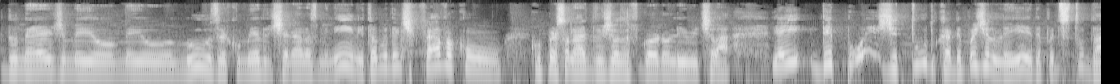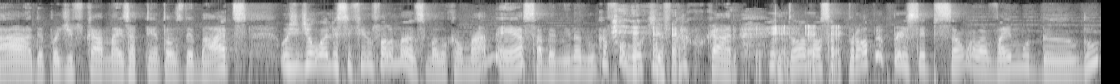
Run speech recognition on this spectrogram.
do nerd meio, meio loser, com medo de chegar nas meninas, então eu me identificava com, com o personagem do Joseph Gordon-Levitt lá. E aí, depois de tudo, cara, depois de ler, depois de estudar, depois de ficar mais atento aos debates, hoje em dia eu olho esse filme e falo, mano, esse maluco é uma mané, sabe? A mina nunca falou que ia ficar com o cara. Então a nossa própria percepção, ela vai mudando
